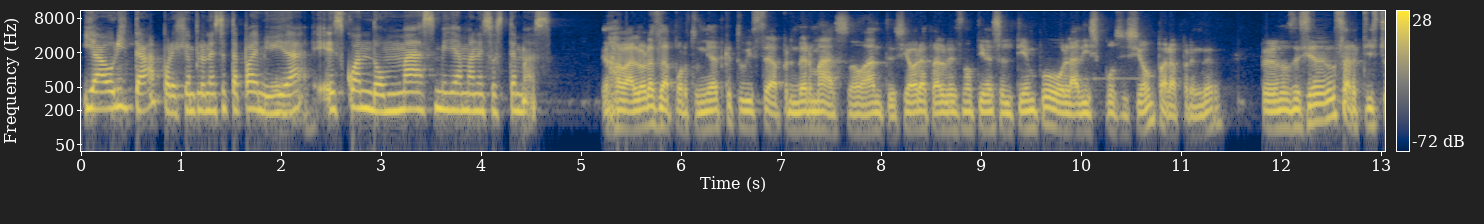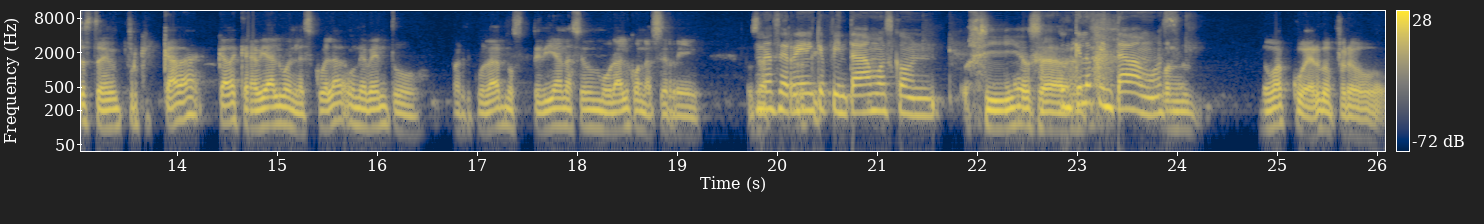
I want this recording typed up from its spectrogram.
Y ahorita, por ejemplo, en esta etapa de mi vida, es cuando más me llaman esos temas. valoras la oportunidad que tuviste de aprender más, ¿no? Antes y ahora tal vez no tienes el tiempo o la disposición para aprender. Pero nos decían los artistas también, porque cada, cada que había algo en la escuela, un evento particular, nos pedían hacer un mural con acerrín una serrín que, pintábamos con. Sí, o sea. ¿Con qué lo pintábamos? No me acuerdo, pero.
